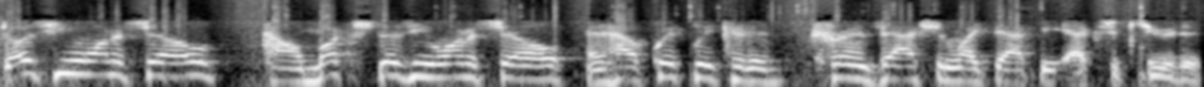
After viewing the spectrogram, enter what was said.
does he want to sell? How much does he want to sell? And how quickly could a transaction like that be executed?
